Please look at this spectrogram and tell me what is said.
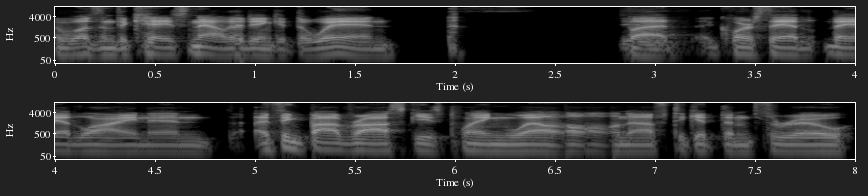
it wasn't the case. Now they didn't get the win. Yeah. But of course they had they had line and I think Bobrovsky is playing well enough to get them through.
